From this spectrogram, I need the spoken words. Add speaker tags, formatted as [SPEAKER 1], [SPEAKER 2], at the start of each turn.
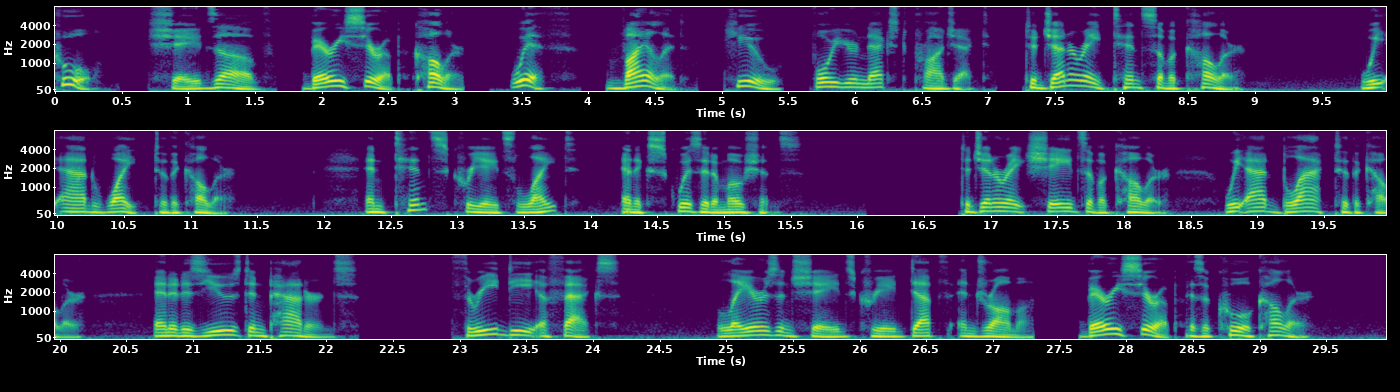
[SPEAKER 1] cool shades of
[SPEAKER 2] berry syrup,
[SPEAKER 1] color with violet hue for your next project. To generate tints of a color, we add white to the color. And tints creates light and exquisite emotions. To generate shades of a color, we add black to the color, and it is used in patterns. 3D effects, layers and shades create depth and drama.
[SPEAKER 2] berry syrup,
[SPEAKER 1] Is a cool color,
